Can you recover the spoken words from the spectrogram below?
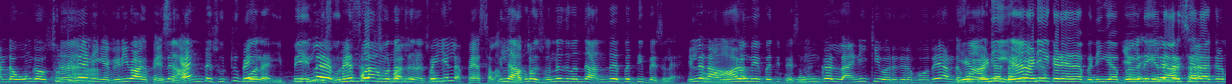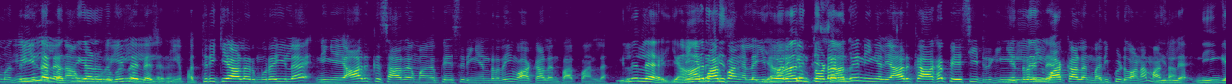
அந்த உங்க சுற்றிலே நீங்க விரிவாக பேசுங்க. அந்த சுற்று போல. இப்ப இல்ல பேசலாம் சொல்றேன். இல்ல பேசலாம். இல்ல அவங்க சொன்னது வந்து அந்த பத்தி பேசல. இல்ல நான் ஆளுமை பத்தி பேசல. உங்கள் அணிக்கு வருகிற போதே அந்த அணி ஏன் அணி கிடையாது? அப்ப நீங்க அப்ப வந்து அரசியலாக்குற. மாதிரி இல்ல, பத்திரிகையாளர்கள் இல்ல, இல்ல. நீங்க பத்திரிகையாளர் முறையில நீங்க யாருக்கு சாதகமாக பேசுறீங்கன்றதையும் வாக்காளன் பார்ப்பான்ல. இல்ல இல்ல யாருக்கு பார்ப்பாங்கல்ல இதுவரைக்கும் யாருக்கு தொடர்ந்து சாத- நீங்கள் யாருக்காக பேசிட்டு இல்ல. வாக்காளன் மதிப்பிடுவானா இல்ல நீங்க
